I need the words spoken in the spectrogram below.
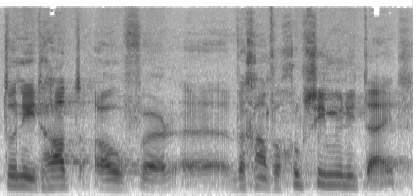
toen hij het had over eh, we gaan voor groepsimmuniteit.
